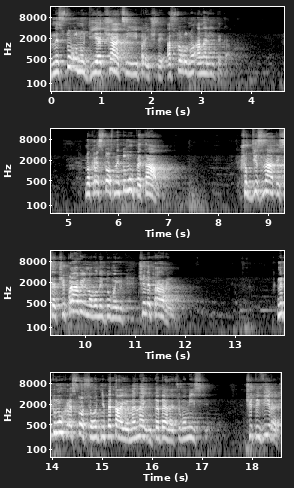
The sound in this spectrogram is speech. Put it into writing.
не сторону діяча цієї причти, а сторону аналітика. Ну Христос не тому питав, щоб дізнатися, чи правильно вони думають, чи неправильно. Не тому Христос сьогодні питає мене і тебе на цьому місці. Чи ти віриш,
